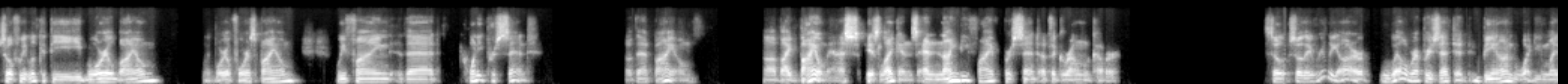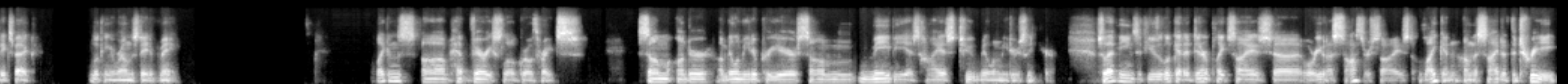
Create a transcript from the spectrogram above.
So if we look at the boreal biome, the boreal forest biome, we find that twenty percent of that biome uh, by biomass is lichens and ninety-five percent of the ground cover. So, so they really are well represented beyond what you might expect looking around the state of Maine. Lichens um, have very slow growth rates. Some under a millimeter per year, some maybe as high as two millimeters a year. So that means if you look at a dinner plate size uh, or even a saucer sized lichen on the side of the tree,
